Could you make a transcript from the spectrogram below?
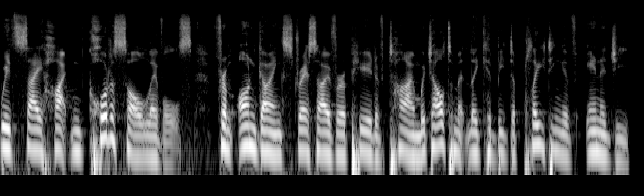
with, say, heightened cortisol levels from ongoing stress over a period of time, which ultimately could be depleting of energy,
